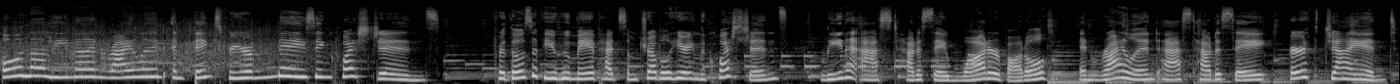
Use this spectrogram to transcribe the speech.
Hola, Lena and Ryland, and thanks for your amazing questions. For those of you who may have had some trouble hearing the questions, Lena asked how to say water bottle, and Ryland asked how to say earth giant.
